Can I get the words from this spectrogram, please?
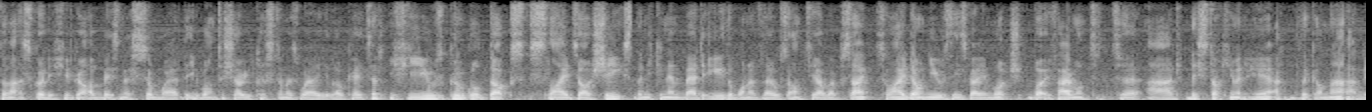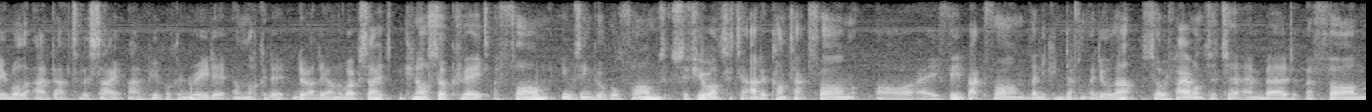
so that's good if you've got a business somewhere that you want to show your customers where you're located. If you use Google Docs, Slides or Sheets, then you can embed either one of those onto your website. So I don't use these very much, but if I wanted to add this document here, I can click on that and it will add that to the site and people can read it and look at it directly on the website. You can also create a form using Google Forms. So if you wanted to add a contact form or a feedback form, then you can definitely do that. So if I wanted to embed a form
